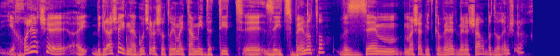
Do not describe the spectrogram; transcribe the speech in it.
יכול להיות שבגלל שההתנהגות של השוטרים הייתה מידתית, אה, זה עצבן אותו? וזה מה שאת מתכוונת בין השאר בדברים שלך?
